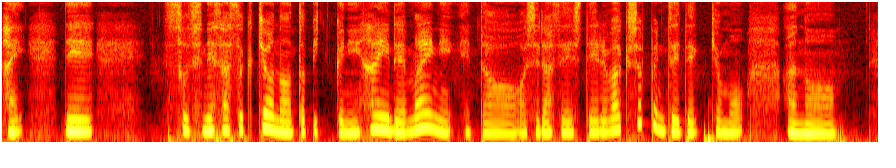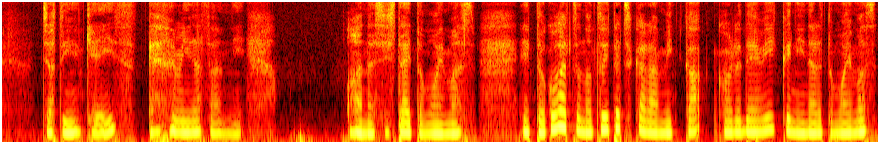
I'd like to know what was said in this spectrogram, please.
はい。でそうですね。早速今日のトピックに入る前に、えっと、お知らせしているワークショップについて今日もあの just in case 皆さんにお話ししたいと思います。えっと、5月の1日から3日、ゴールデンウィークになると思います。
